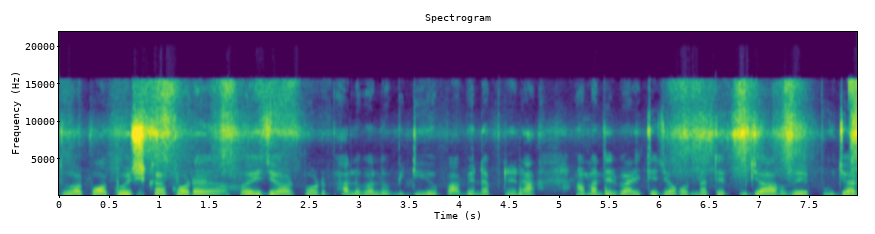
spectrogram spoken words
দুয়ার পর পরিষ্কার করা হয়ে যাওয়ার পর ভালো ভালো ভিডিও পাবেন আপনারা। আমাদের বাড়িতে জগন্নাথের পূজা হবে। পূজার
